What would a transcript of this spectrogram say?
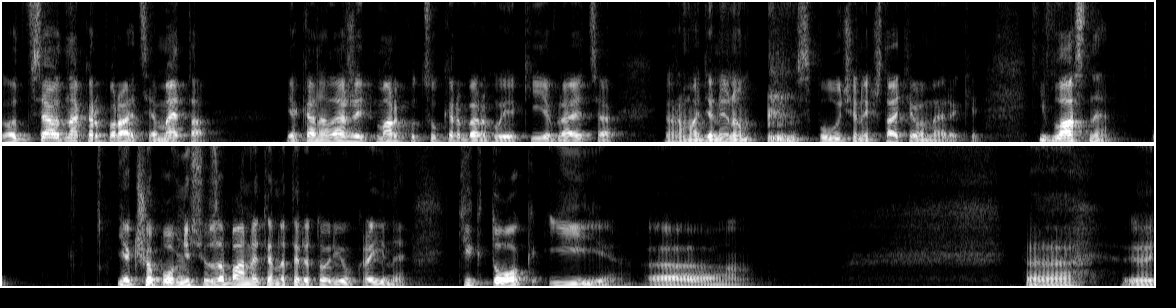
вся одна корпорація, мета, яка належить Марку Цукербергу, який є громадянином Сполучених Штатів Америки. І, власне, якщо повністю забанити на території України TikTok і. Е, е, е,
